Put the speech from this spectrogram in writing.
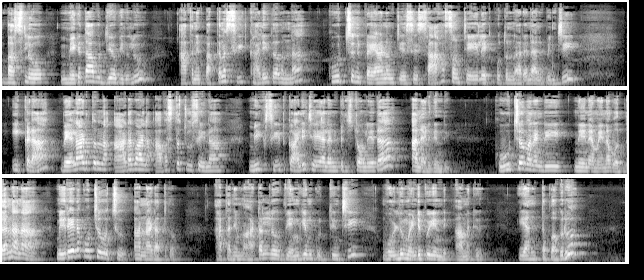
బస్లో మిగతా ఉద్యోగినులు అతని పక్కన సీట్ ఖాళీగా ఉన్నా కూర్చుని ప్రయాణం చేసే సాహసం చేయలేకపోతున్నారని అనిపించి ఇక్కడ వేలాడుతున్న ఆడవాళ్ళ అవస్థ చూసైనా మీకు సీటు ఖాళీ చేయాలనిపించటం లేదా? అని అడిగింది. కూర్చోమనండి నేనేమైనా వద్దన్నానా? మీరైనా కూర్చోవచ్చు అన్నాడు అతను. అతని మాటల్లో వ్యంగ్యం గుర్తించి ఒళ్ళు మండిపోయింది ఆమెకు. ఎంత పగురు?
